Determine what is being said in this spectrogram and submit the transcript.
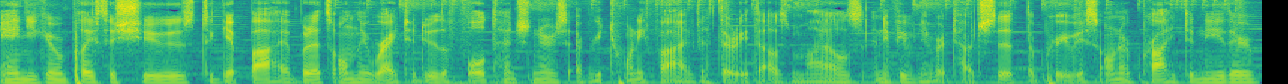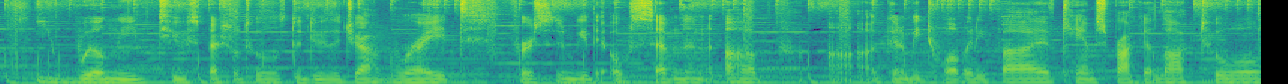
And you can replace the shoes to get by, but it's only right to do the full tensioners every 25 to 30,000 miles. And if you've never touched it, the previous owner probably didn't either. You will need two special tools to do the job right. First is gonna be the 07 and up, uh, gonna be 1285 cam sprocket lock tool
